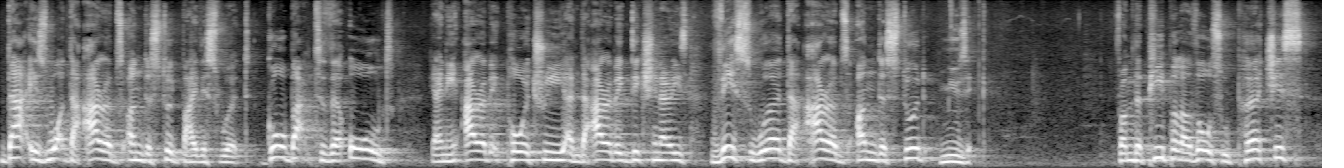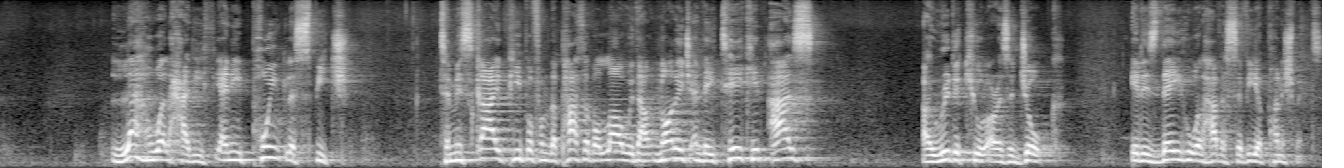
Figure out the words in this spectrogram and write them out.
That is what the Arabs understood by this word. Go back to the old yani Arabic poetry and the Arabic dictionaries. This word the Arabs understood music. From the people are those who purchase lahw al hadith, yani pointless speech to misguide people from the path of Allah without knowledge and they take it as a ridicule or as a joke. It is they who will have a severe punishment.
